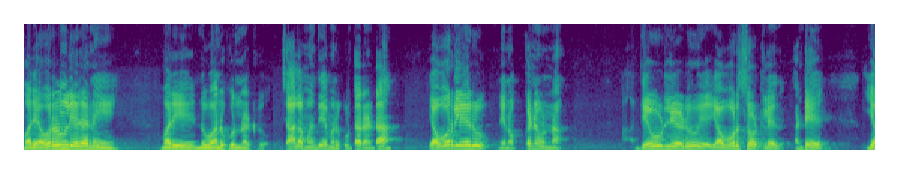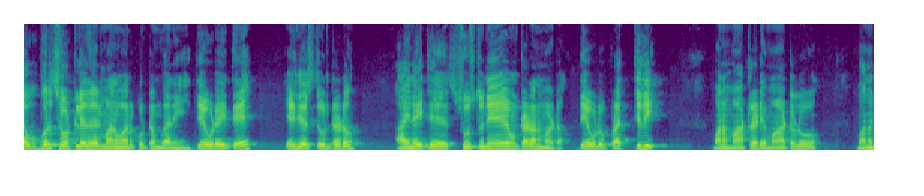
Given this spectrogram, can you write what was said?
మరి ఎవరు లేరని మరి నువ్వు అనుకున్నట్లు. చాలామంది ఏమనుకుంటారంట? ఎవరు లేరు నేను ఒక్కనే ఉన్నా. దేవుడు లేడు ఎవరు చూడలేదు అంటే ఎవ్వరు చూడలేదని మనం అనుకుంటాం కానీ దేవుడైతే ఏం చేస్తూ ఉంటాడు? ఆయన అయితే చూస్తూనే ఉంటాడు అనమాట దేవుడు ప్రతిదీ మనం మాట్లాడే మాటలు మనం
